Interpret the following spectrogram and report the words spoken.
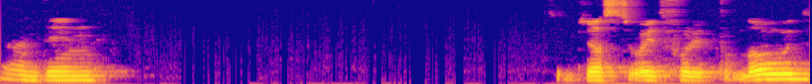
And then just wait for it to load.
